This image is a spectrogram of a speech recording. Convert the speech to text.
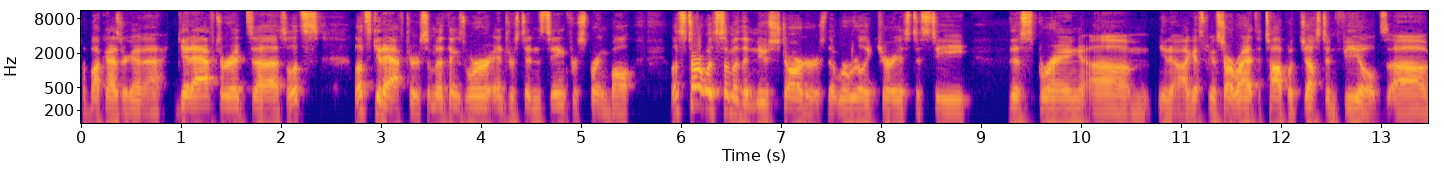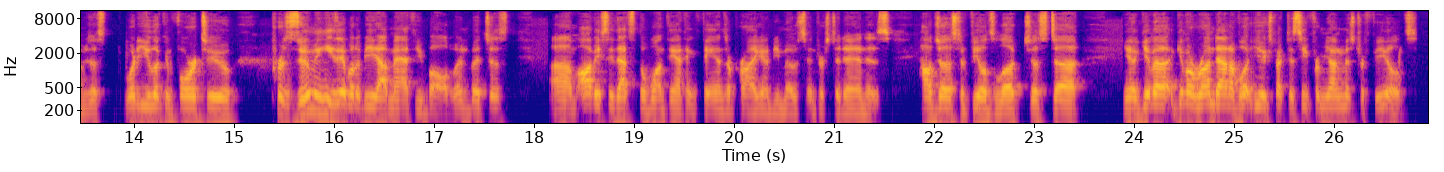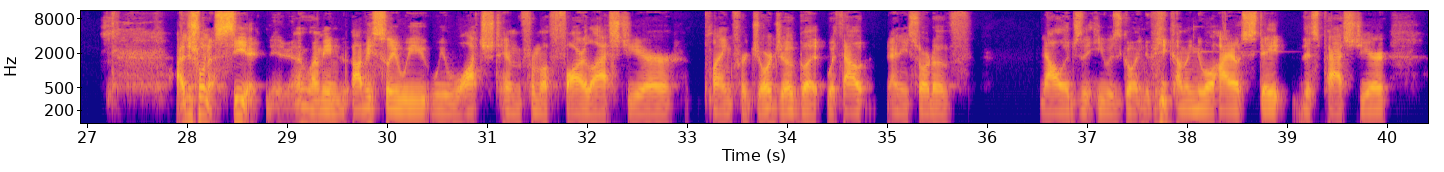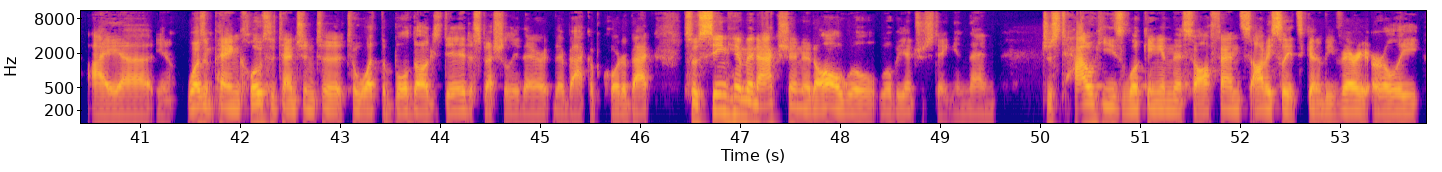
the Buckeyes are going to get after it. Uh, so let's let's get after some of the things we're interested in seeing for spring ball. Let's start with some of the new starters that we're really curious to see this spring. Um, you know, I guess we can start right at the top with Justin Fields. Um, just what are you looking forward to presuming he's able to beat out Matthew Baldwin. But just um, obviously, that's the one thing I think fans are probably going to be most interested in is how Justin Fields looked. Just uh, you know, give a give a rundown of what you expect to see from young Mister Fields. I just want to see it. You know, I mean, obviously we we watched him from afar last year playing for Georgia, but without any sort of knowledge that he was going to be coming to Ohio State this past year. I uh, you know wasn't paying close attention to to what the Bulldogs did, especially their their backup quarterback. So seeing him in action at all will will be interesting. And then just how he's looking in this offense. Obviously, it's going to be very early.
